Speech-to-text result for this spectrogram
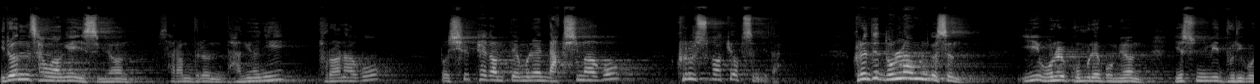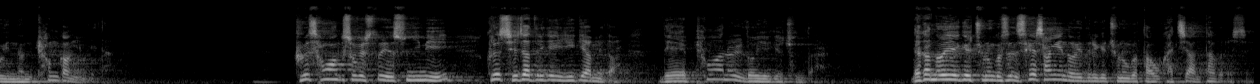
이런 상황에 있으면 사람들은 당연히 불안하고 또 실패감 때문에 낙심하고 그럴 수밖에 없습니다. 그런데 놀라운 것은 이 오늘 본문에 보면 예수님이 누리고 있는 평강입니다. 그 상황 속에서도 예수님이 그래서 제자들에게 얘기합니다. 내 평안을 너희에게 준다. 내가 너희에게 주는 것은 세상이 너희들에게 주는 것하고 같지 않다 그랬어요.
